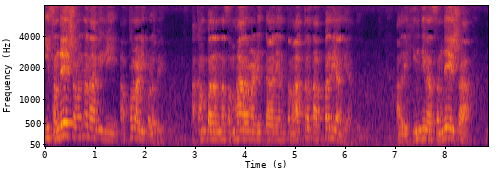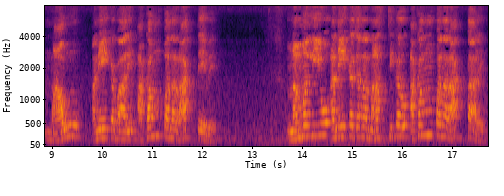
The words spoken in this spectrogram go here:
ಈ ಸಂದೇಶವನ್ನ ನಾವಿಲ್ಲಿ ಅರ್ಥ ಮಾಡಿಕೊಳ್ಳಬೇಕು. ಅಕಂಪನನ್ನ ಸಂಹಾರ ಮಾಡಿದ್ದಾನೆ ಅಂತ ಮಾತ್ರ ತಾತ್ಪರ್ಯ ಆಗಿ ಅದು. ಆದರೆ ಹಿಂದಿನ ಸಂದೇಶ, ನಾವು ಅನೇಕ ಬಾರಿ ಅಕಂಪನರಾಗ್ತೇವೆ. ನಮ್ಮಲ್ಲಿಯೂ ಅನೇಕ ಜನ ನಾಸ್ತಿಕರು ಅಕಂಪನರಾಗ್ತಾರೆ.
